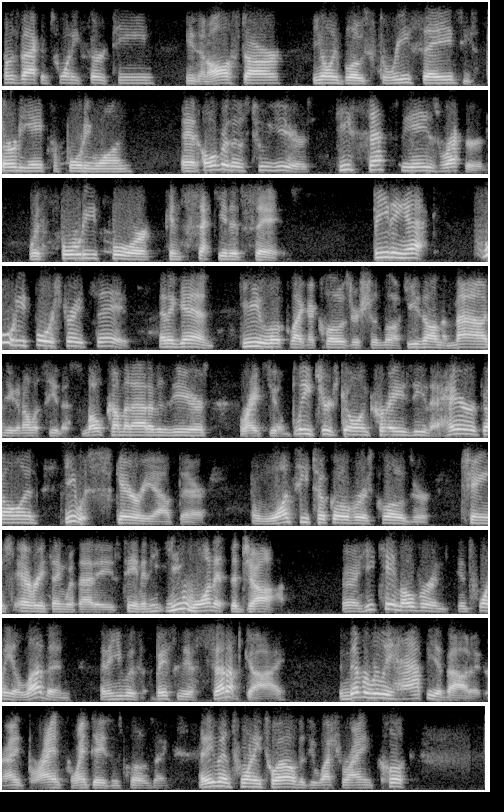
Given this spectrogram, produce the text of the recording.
Comes back in 2013. He's an all star. He only blows three saves. He's 38 for 41. And over those two years, he sets the A's record with 44 consecutive saves, beating Eck, 44 straight saves. And again, he looked like a closer should look. He's on the mound. You can almost see the smoke coming out of his ears, right field bleachers going crazy, the hair going. He was scary out there. And once he took over as closer, changed everything with that A's team. And he, he wanted the job. Uh, he came over in, in 2011, and he was basically a setup guy and never really happy about it, right? Brian Fuentes is closing. And even in 2012, as you watch Ryan Cook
